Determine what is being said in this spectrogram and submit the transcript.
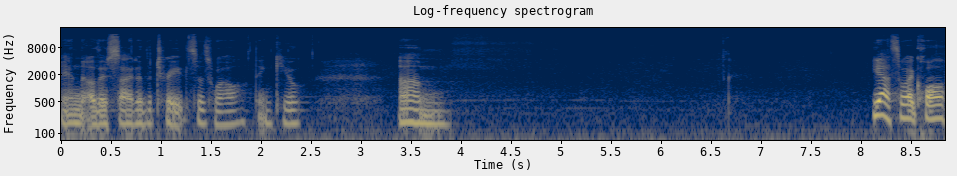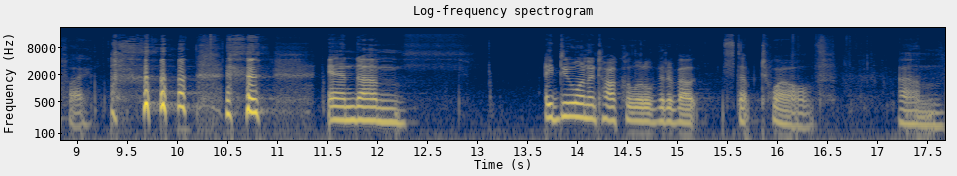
and the other side of the traits as well. Thank you. Um, yeah, so I qualify. and um, I do want to talk a little bit about step 12. Um,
